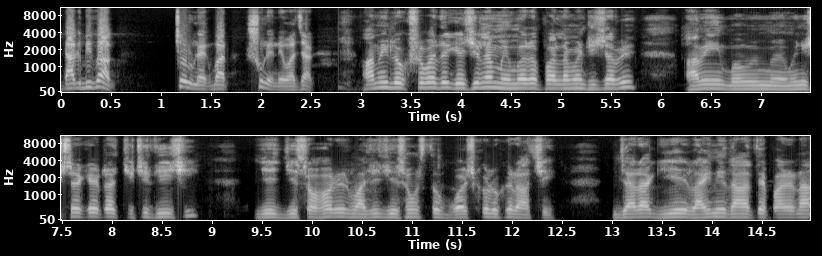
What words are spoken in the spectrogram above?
ডাক বিভাগ? চলুন একবার শুনে নেওয়া যাক। আমি লোকসভাতে গেছিলাম, মেম্বার অফ পার্লামেন্ট হিসাবে। আমি মিনিস্টারকে একটা চিঠি দিয়েছি যে যে শহরের মাঝে যে সমস্ত বয়স্ক লোকেরা আছে, যারা গিয়ে লাইনে দাঁড়াতে পারে না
